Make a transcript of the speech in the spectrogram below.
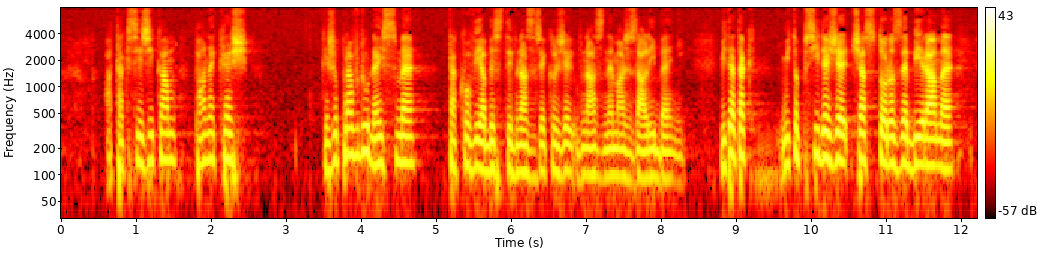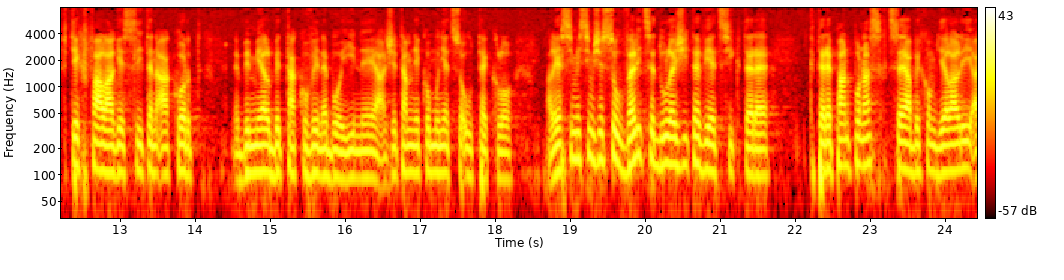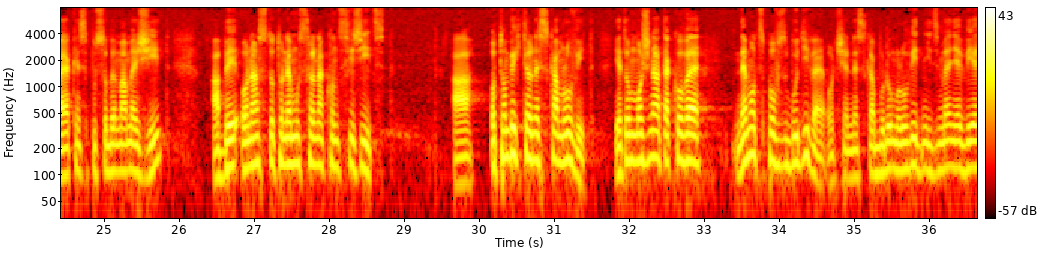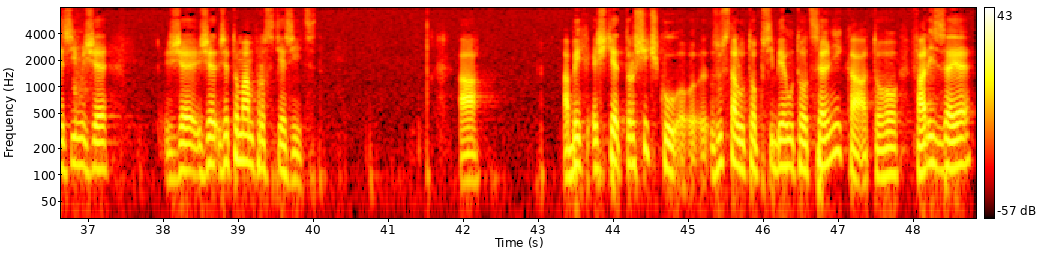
A tak si říkám, pane, kež, kež opravdu nejsme takový, abyste v nás řekl, že v nás nemáš zalíbení. Víte, tak mi to přijde, že často rozebíráme v těch falách, jestli ten akord by měl být takový nebo jiný a že tam někomu něco uteklo. Ale já si myslím, že jsou velice důležité věci, které, které pán po nás chce, abychom dělali a jakým způsobem máme žít, aby o nás toto nemusel na konci říct. A o tom bych chtěl dneska mluvit. Je to možná takové nemoc povzbudivé, o čem dneska budu mluvit, nicméně věřím, že, že, že, že to mám prostě říct. A abych ještě trošičku zůstal u toho příběhu toho celníka a toho farizeje,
